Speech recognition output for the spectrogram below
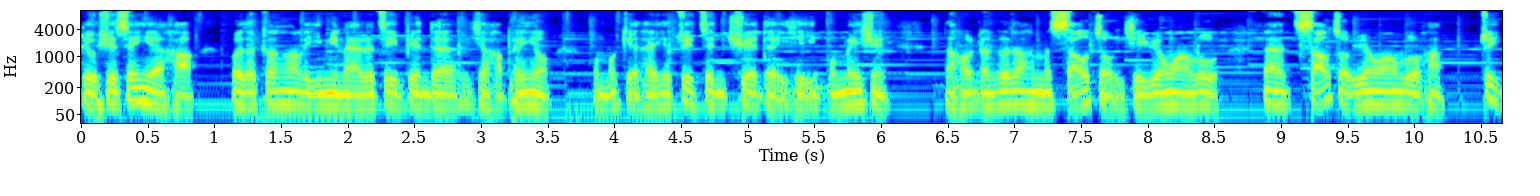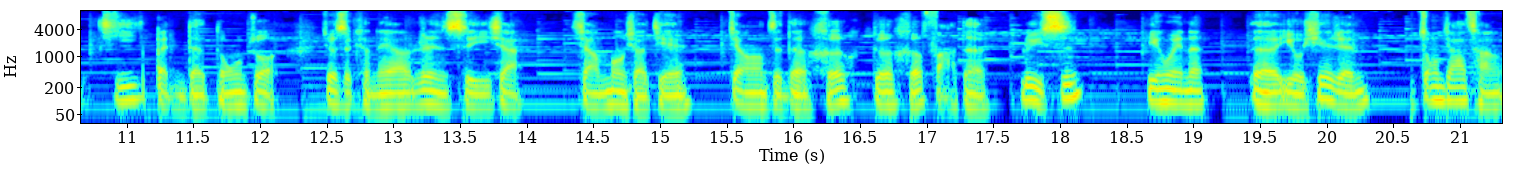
留学生也好，或者刚刚移民来了这边的一些好朋友，我们给他一些最正确的一些 information，然后能够让他们少走一些冤枉路。那少走冤枉路哈，最基本的动作。就是可能要认识一下像孟小杰这样子的合格合法的律师，因为呢，呃，有些人中家长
